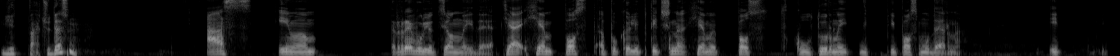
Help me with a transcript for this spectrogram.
и това е чудесно. Аз имам революционна идея. Тя е хем постапокалиптична, хем е посткултурна и, и, и постмодерна. И, и,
